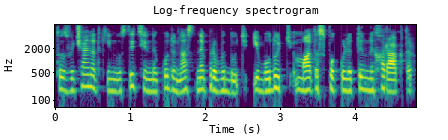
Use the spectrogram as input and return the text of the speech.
то звичайно такі інвестиції нікуди нас не приведуть і будуть мати спекулятивний характер.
